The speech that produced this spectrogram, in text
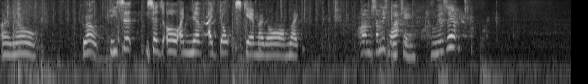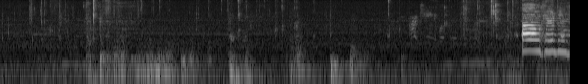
I know. Bro, he said he says, "Oh, I never, I don't scam at all." I'm like, Um, somebody's watching. Who is it? Um, can it be?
